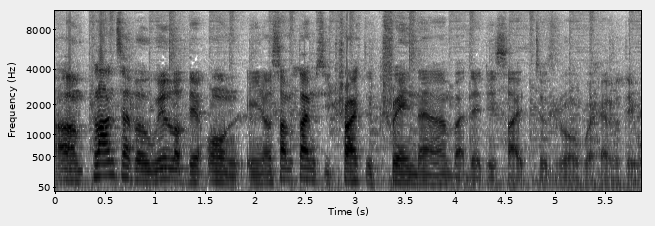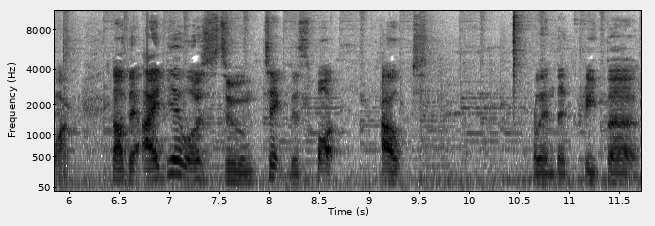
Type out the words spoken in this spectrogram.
Um, plants have a will of their own, you know, sometimes you try to train them, but they decide to grow wherever they want. Now the idea was to take the spot out when the creeper,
